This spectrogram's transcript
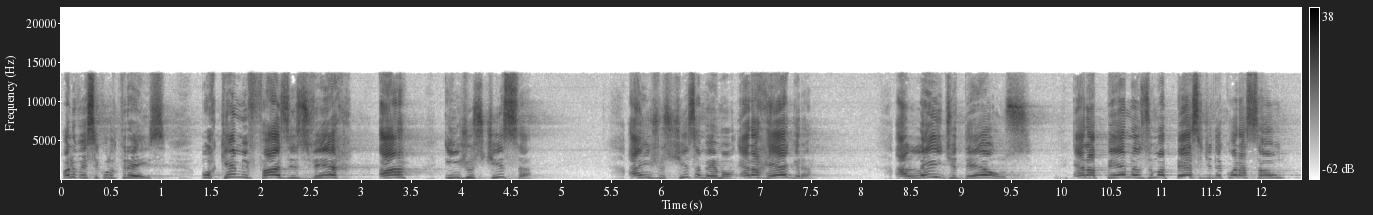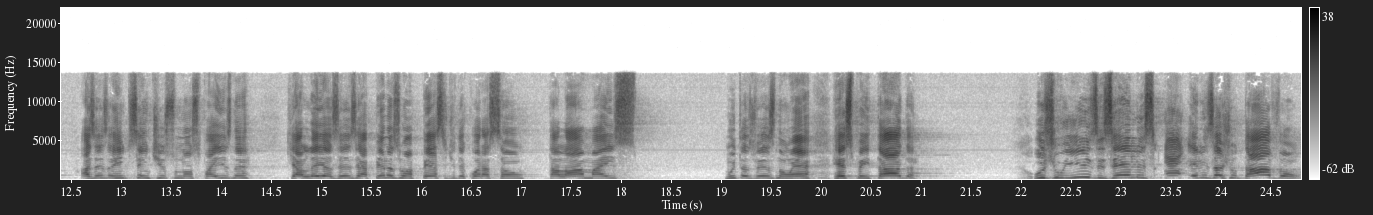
Olha o versículo 3: Por que me fazes ver a injustiça? A injustiça, meu irmão, era a regra. A lei de Deus era apenas uma peça de decoração. Às vezes a gente sente isso no nosso país, né? Que a lei às vezes é apenas uma peça de decoração. Está lá, mas muitas vezes não é respeitada. Os juízes, eles, eles ajudavam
